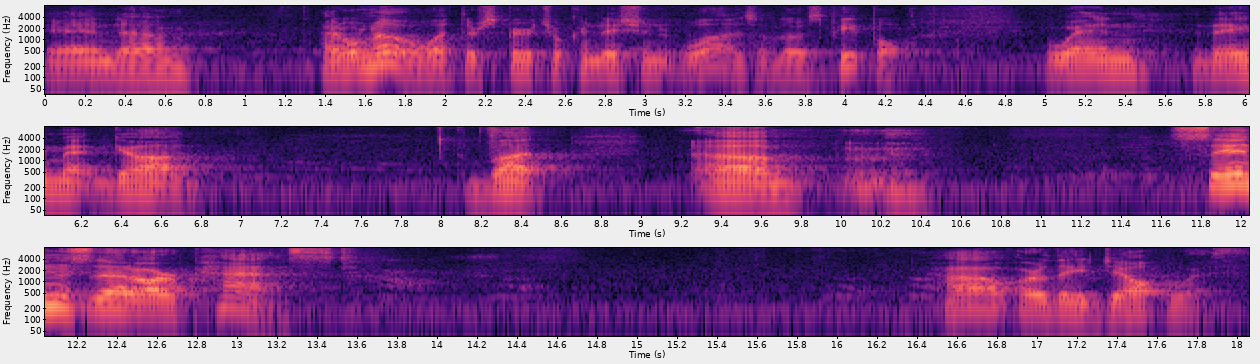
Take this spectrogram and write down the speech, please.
And um, I don't know what their spiritual condition was of those people when they met God. But um, sins that are past, how are they dealt with?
